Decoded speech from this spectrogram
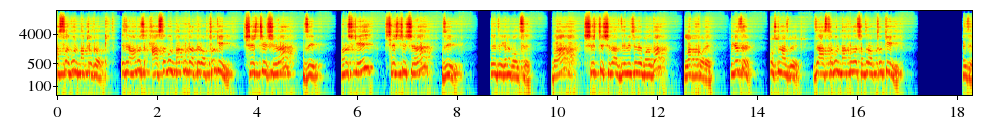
আশরাফুল মাকলুকাত এই যে মানুষ আশরাফুল মাকলুকাতের অর্থ কি? সৃষ্টির সেরা জীব। মানুষ কি? সৃষ্টির সেরা জীব। এই যে এখানে বলছে বা সৃষ্টির সেরা জীব হিসেবে মর্যাদা লাভ করে। ঠিক আছে? প্রশ্ন আসবে যে আশরাফুল মাকলুকাত শব্দের অর্থ কি? এই যে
